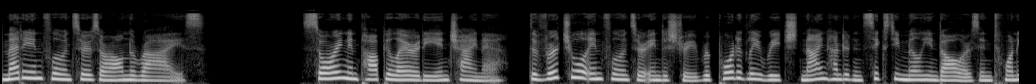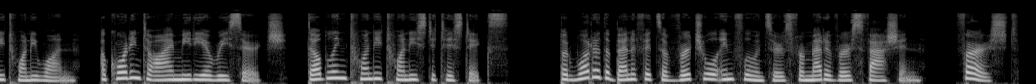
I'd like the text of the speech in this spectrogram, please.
meta influencers are on the rise. Soaring in popularity in China, the virtual influencer industry reportedly reached $960 million in 2021, according to iMedia Research, doubling 2020 statistics. But what are the benefits of virtual influencers for metaverse fashion? First,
